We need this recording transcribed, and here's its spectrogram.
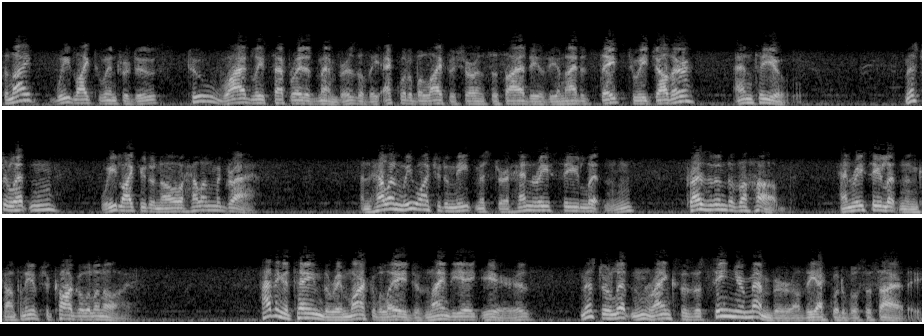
Tonight, we'd like to introduce two widely separated members of the Equitable Life Assurance Society of the United States to each other and to you. Mr. Lytton, we'd like you to know Helen McGrath. And Helen, we want you to meet Mr. Henry C. Lytton, president of the Hub, Henry C. Lytton and Company of Chicago, Illinois. Having attained the remarkable age of 98 years, Mr. Lytton ranks as a senior member of the Equitable Society.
